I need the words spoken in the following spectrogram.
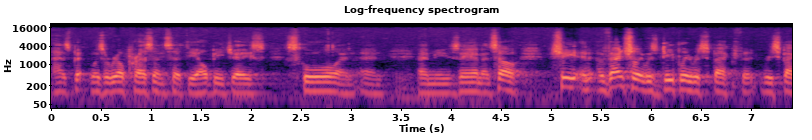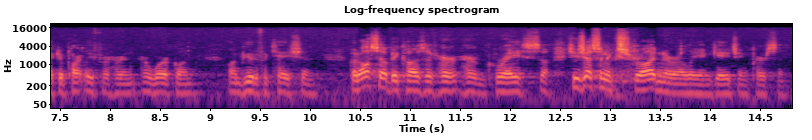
has been, was a real presence at the LBJ's school and, and, and museum, and so she eventually was deeply respected, respected partly for her her work on on beautification but also because of her, her grace. So she's just an extraordinarily engaging person.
